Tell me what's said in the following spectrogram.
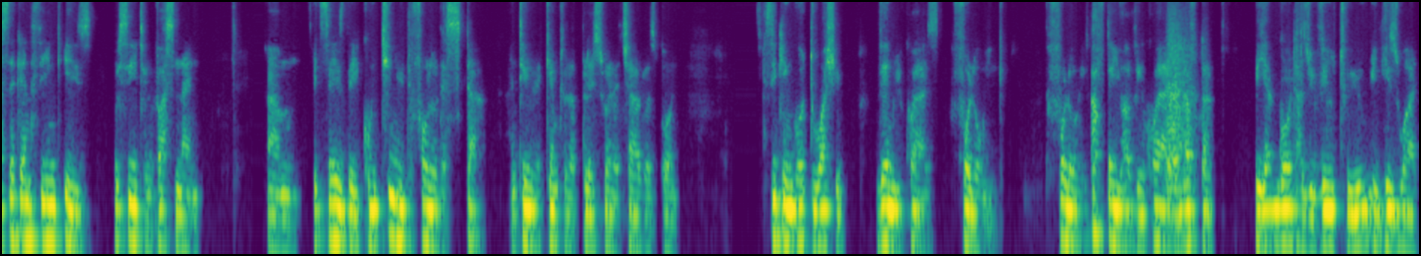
second thing is we see it in verse nine. Um, it says they continued to follow the star until they came to the place where the child was born. Seeking God to worship then requires following. Following. After you have inquired and after God has revealed to you in His word,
